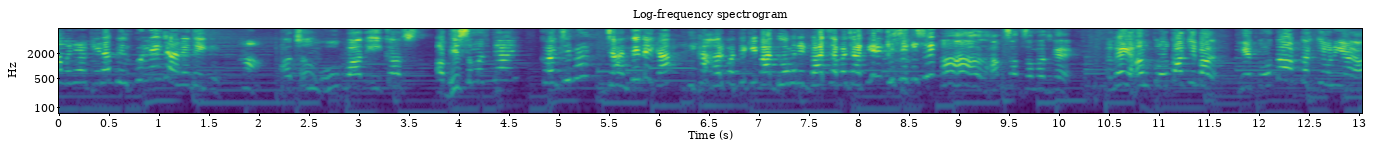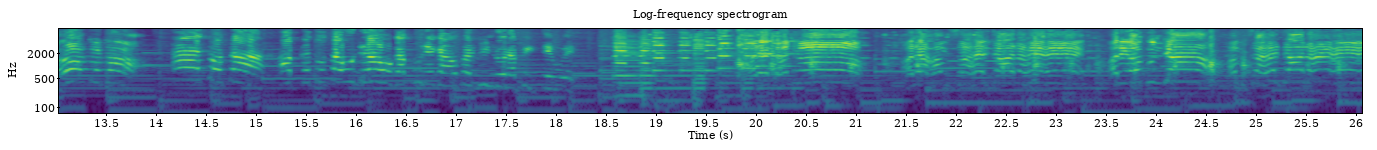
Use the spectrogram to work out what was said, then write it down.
हमने अकेला बिल्कुल नहीं जाने देंगे। हाँ। अच्छा वो बात इका अभी समझ में आई? कौन सी बात? जानते नहीं का? इका हर पति की बात दो मिनट बाद समझ आती है। किसी किसी? हाँ हाँ हम सब समझ गए। नहीं हम तोता की बात ये तोता अब तक क्यों नहीं आया? तोता! तोता। आपका तोता उड़ रहा होगा पूरे गाँव भर ढिंडोरा पीटते हुए। अरे धन्नो अरे हम शहर जा रहे हैं। अरे ओ गुंजा हम शहर जा रहे हैं।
